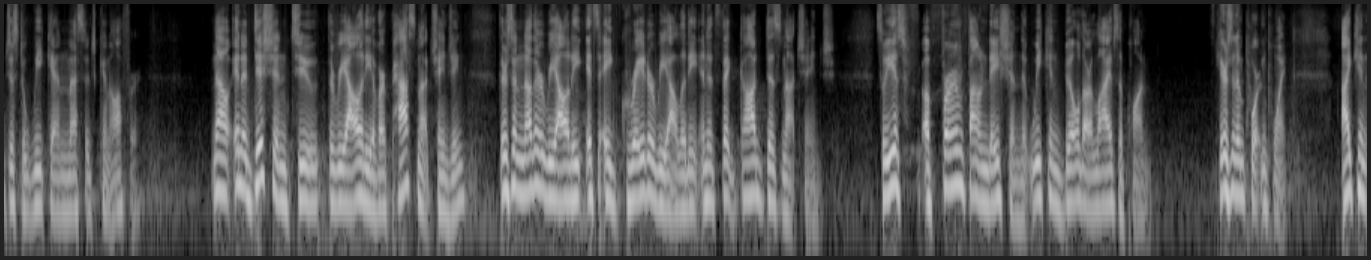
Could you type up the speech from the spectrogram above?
just a weekend message can offer. Now, in addition to the reality of our past not changing, there's another reality. It's a greater reality, and it's that God does not change. So He is a firm foundation that we can build our lives upon. Here's an important point I can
